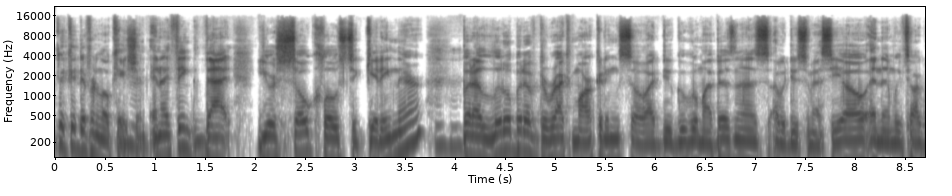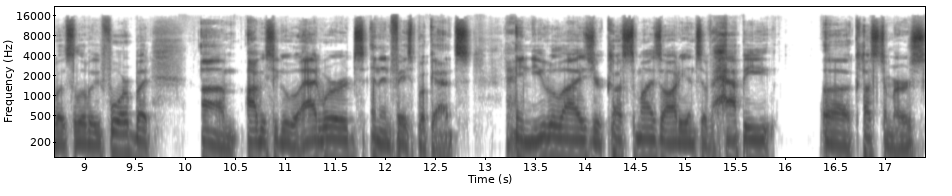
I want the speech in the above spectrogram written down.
Pick a different location. And I think that you're so close to getting there, but a little bit of direct marketing. So I do Google My Business. I would do some SEO, and then we've talked about this a little bit before, but um, obviously Google AdWords and then Facebook ads, and utilize your customized audience of happy uh, customers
